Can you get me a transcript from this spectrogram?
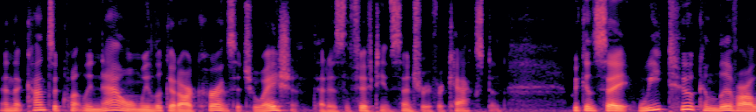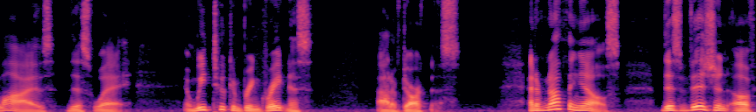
and that consequently now when we look at our current situation, that is the 15th century for Caxton, we can say we too can live our lives this way, and we too can bring greatness out of darkness. And if nothing else, this vision of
